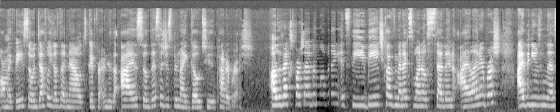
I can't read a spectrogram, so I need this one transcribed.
on my face. So it definitely does that now. It's good for under the eyes. So this has just been my go-to powder brush. Uh, the next brush I've been loving, it's the BH Cosmetics 107 eyeliner brush. I've been using this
